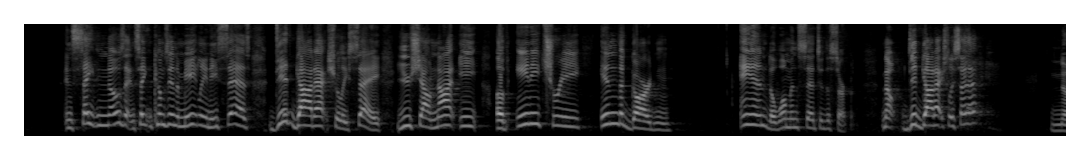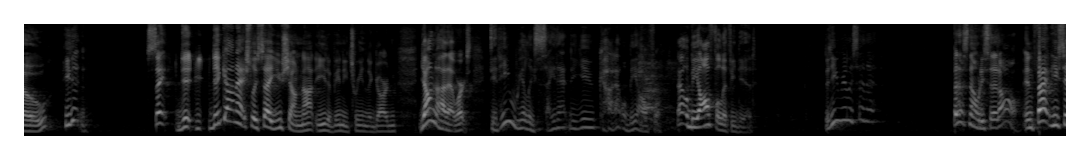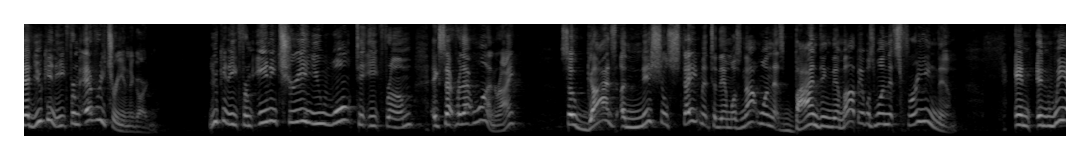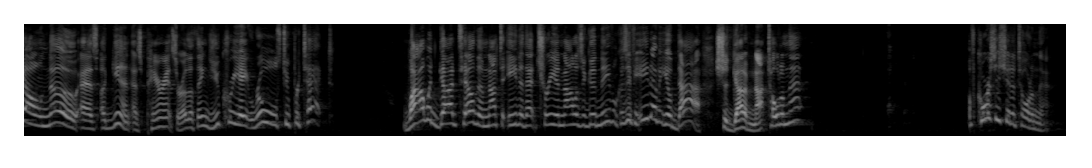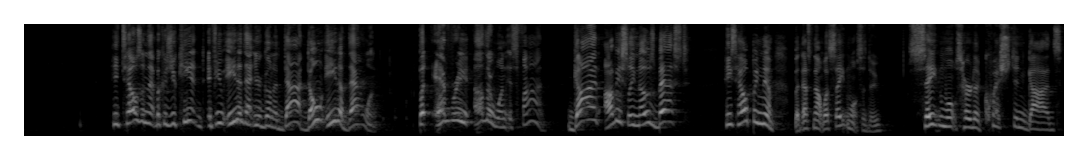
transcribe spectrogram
And Satan knows that. And Satan comes in immediately and he says, Did God actually say, You shall not eat of any tree in the garden? And the woman said to the serpent. Now, did God actually say that? No, he didn't. Say, did, did God actually say, You shall not eat of any tree in the garden? Y'all know how that works. Did he really say that to you? God, that would be awful. That would be awful if he did. Did he really say that? But that's not what he said at all. In fact, he said, You can eat from every tree in the garden. You can eat from any tree you want to eat from, except for that one, right? So God's initial statement to them was not one that's binding them up, it was one that's freeing them. And, and we all know, as again, as parents or other things, you create rules to protect. Why would God tell them not to eat of that tree of knowledge of good and evil? Because if you eat of it, you'll die. Should God have not told them that? Of course, he should have told him that. He tells him that because you can't, if you eat of that, you're going to die. Don't eat of that one. But every other one is fine. God obviously knows best. He's helping them. But that's not what Satan wants to do. Satan wants her to question God's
